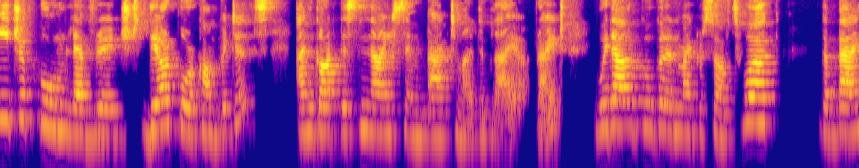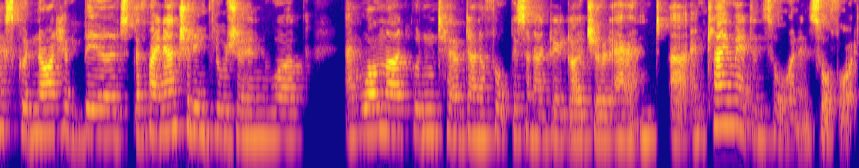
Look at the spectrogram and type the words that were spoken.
each of whom leveraged their core competence and got this nice impact multiplier, right? Without Google and Microsoft's work, the banks could not have built the financial inclusion work and Walmart couldn't have done a focus on agriculture and, uh, and climate and so on and so forth.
